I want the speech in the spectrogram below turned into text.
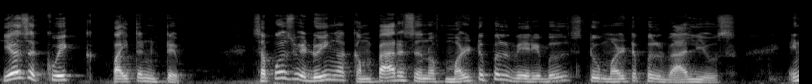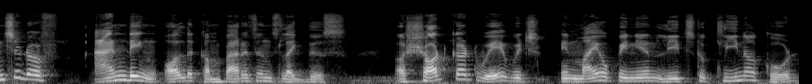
Here's a quick Python tip. Suppose we are doing a comparison of multiple variables to multiple values. Instead of ANDing all the comparisons like this, a shortcut way which in my opinion leads to cleaner code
